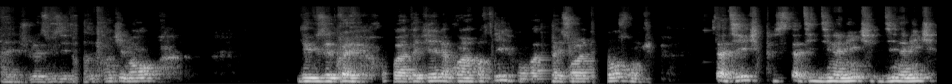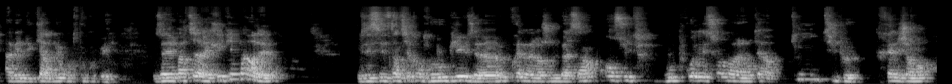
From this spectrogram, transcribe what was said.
Allez, je vous laisse vous hydrater tranquillement. Dès que vous êtes prêts, on va attaquer la première partie. On va travailler sur l'alternance. Donc, statique, statique dynamique, dynamique avec du cardio entrecoupé. Vous allez partir avec les pieds parallèles. Vous essayez de sentir contre vos pieds, vous avez à peu près la largeur du bassin. Ensuite, vous prenez soin d'orienter un tout petit peu, très légèrement,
